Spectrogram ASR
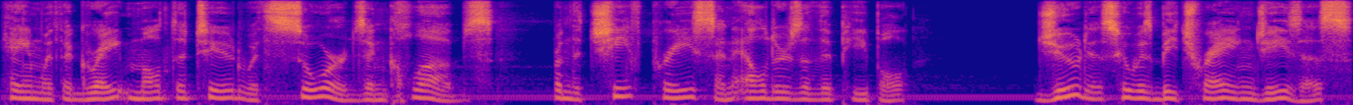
came with a great multitude with swords and clubs from the chief priests and elders of the people. Judas, who was betraying Jesus,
